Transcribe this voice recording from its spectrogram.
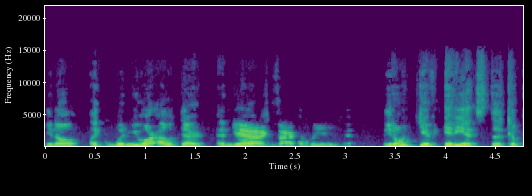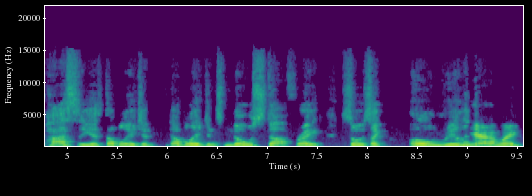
you know like when you are out there and you're yeah exactly. agent, you don't give idiots the capacity as double agent. Double agents know stuff right? So it's like oh really? Yeah like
